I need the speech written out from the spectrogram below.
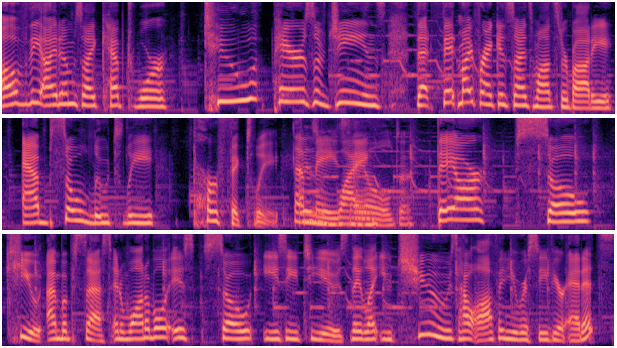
of the items I kept were two pairs of jeans that fit my Frankenstein's monster body absolutely perfectly. That is Amazing. wild. They are so cute. I'm obsessed. And Wantable is so easy to use. They let you choose how often you receive your edits.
